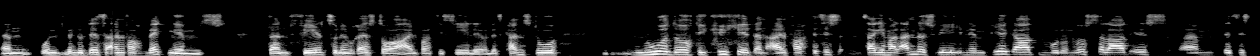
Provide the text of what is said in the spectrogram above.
Ähm, und wenn du das einfach wegnimmst, dann fehlt zu dem Restaurant einfach die Seele. Und das kannst du nur durch die Küche dann einfach, das ist, sage ich mal, anders wie in einem Biergarten, wo du ein Wurstsalat isst. Ähm, das ist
